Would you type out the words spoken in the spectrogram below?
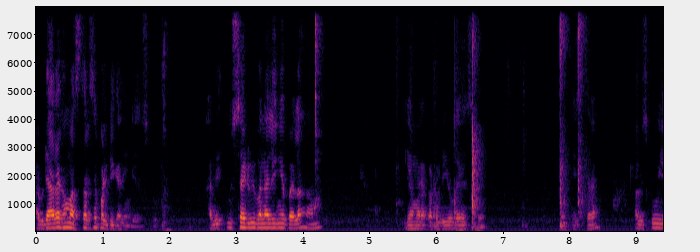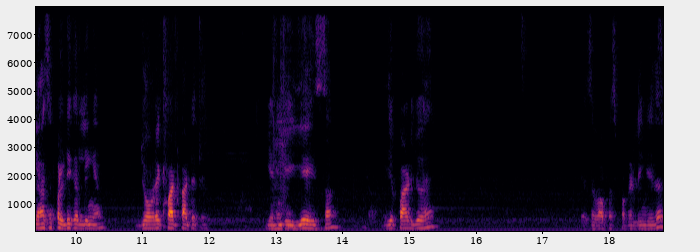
अभी डायरेक्ट हम अस्तर से पलटी करेंगे इसको। अभी उस साइड भी बना लेंगे पहला हम। ये हमारा कटोरी हो गया इसको। इस तरह। अब इसको यहाँ से पलटी कर लेंगे हम। जो और एक पार्ट काटे थे। यानी कि ये हिस्सा। ये पार्ट जो है, ऐसे वापस पकड़ लेंगे इधर।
